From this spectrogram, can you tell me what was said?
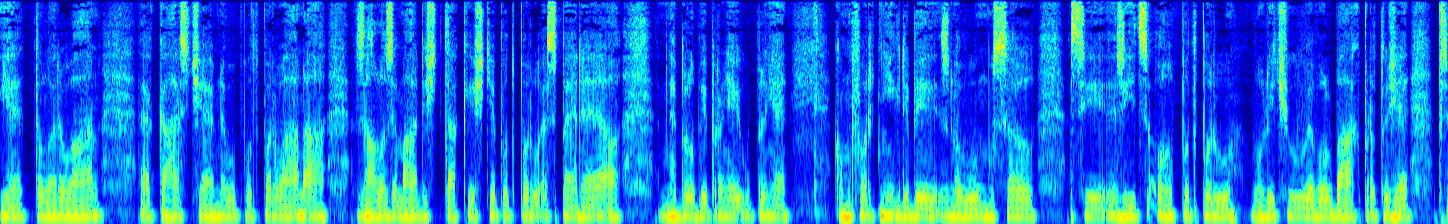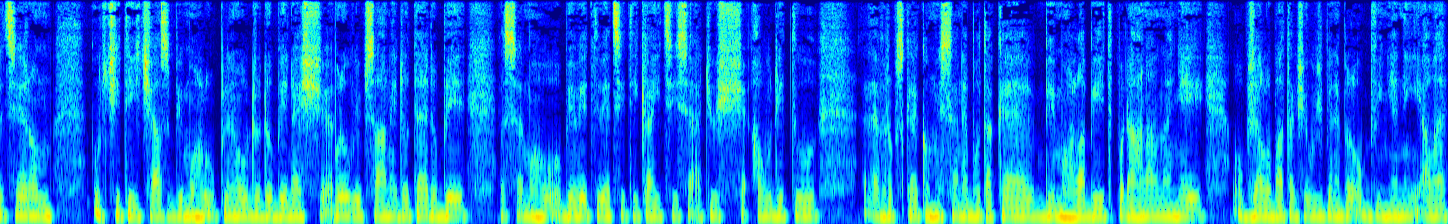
je tolerován KSČM nebo podporován a v záloze má když tak ještě podporu SPD a nebylo by pro něj úplně komfortní, kdyby znovu musel si říct o podporu voličů ve volbách, protože přeci jenom určitý čas by mohl uplynout do doby, než budou vypsány. Do té doby, se mohou objevit věci týkající se ať už auditu Evropské komise nebo také by mohla být podána na něj obžaloba, takže už by nebyl obviněný, ale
